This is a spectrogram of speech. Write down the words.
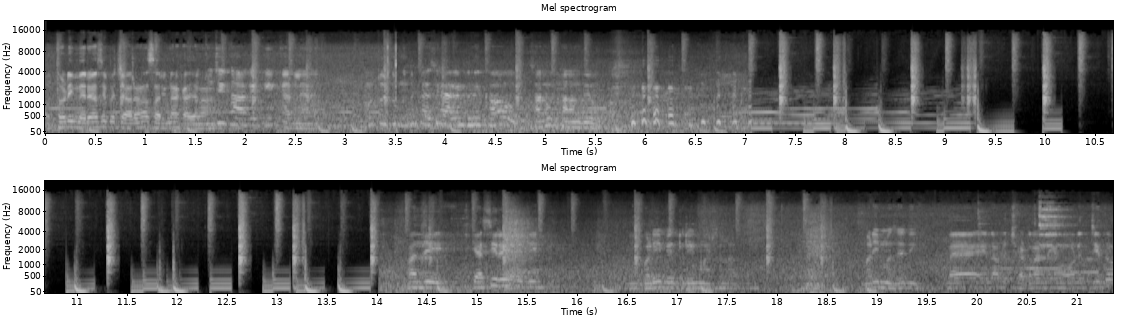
ਉਹ ਥੋੜੀ ਮੇਰੇ ਵਾਸਤੇ ਬਚਾ ਲੈਣਾ ਸਾਰੀ ਨਾ ਖਾ ਜਾਣਾ ਤੁਸੀਂ ਖਾ ਕੇ ਕੀ ਕਰ ਲੈਣਾ ਹੁਣ ਤੁਸੀਂ ਮੈਨੂੰ ਪੈਸੇ ਆ ਰਹੇ ਨੇ, ਤੁਸੀਂ ਖਾਓ ਸਾਨੂੰ ਖਾਣ ਦਿਓ ਹਾਂਜੀ ਕੈਸੀ ਰਹੀ ਜੀ ਬੜੀ ਬਿਹਤਰੀਨ ਮਾਸ਼ਾਅੱਲਾ ਬੜੀ ਮਜ਼ੇ ਦੀ। ਮੈਂ ਇਹਨਾਂ ਨੂੰ ਛੱਡਣਾ ਨਹੀਂ ਹੁਣ ਜਦੋਂ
